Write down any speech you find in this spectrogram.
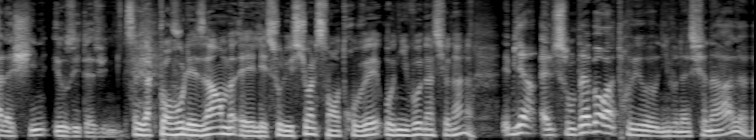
à la Chine et aux États-Unis. Ça veut dire que pour vous, les armes et les solutions, elles sont à trouver au niveau national? Eh bien, elles sont d'abord à trouver au niveau national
